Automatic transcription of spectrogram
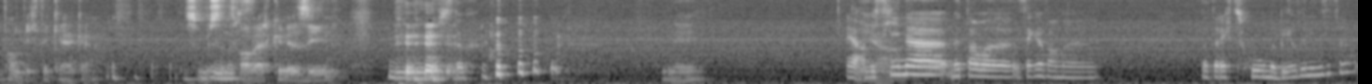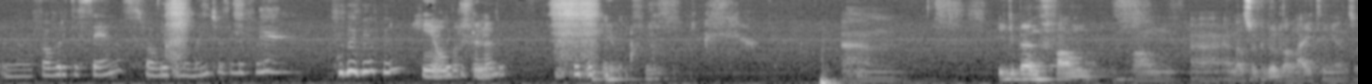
van dicht te kijken. Dus ze moesten het van ver kunnen zien. Toch. Nee. Ja, Ja. misschien eh, met dat we zeggen van, eh, dat er echt schone beelden in zitten. Eh, favoriete scènes, favoriete momentjes in de film? Heel de film. Ehm, ik ben fan van, eh, en dat is ook door de lighting en zo,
